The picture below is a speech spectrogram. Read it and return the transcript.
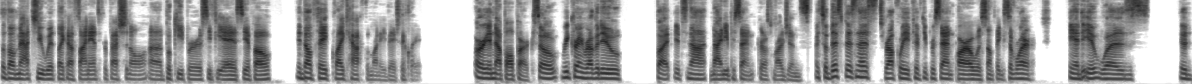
So they'll match you with like a finance professional, a bookkeeper, a CPA, a CFO, and they'll take like half the money basically, or in that ballpark. So recurring revenue, but it's not 90% gross margins. So this business, it's roughly 50%. Paro was something similar. And it was the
